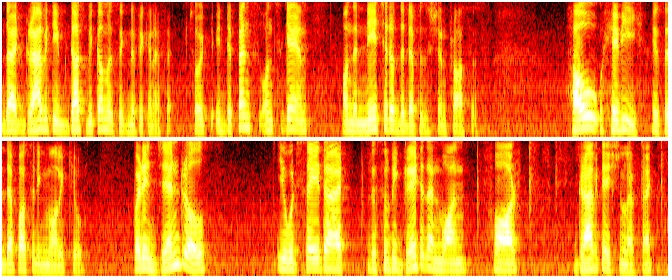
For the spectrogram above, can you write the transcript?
that gravity does become a significant effect. So, it, it depends once again on the nature of the deposition process how heavy is the depositing molecule. But in general you would say that this will be greater than 1 for gravitational effects.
